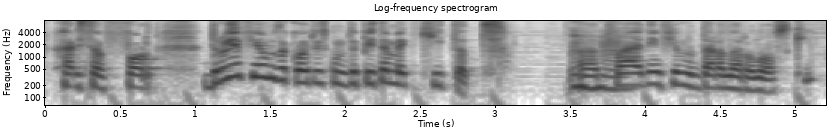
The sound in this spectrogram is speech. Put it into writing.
Харисън Форд. Другия филм, за който искам да питам е Китът. Mm-hmm. Това е един филм на Даран Ароновски,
